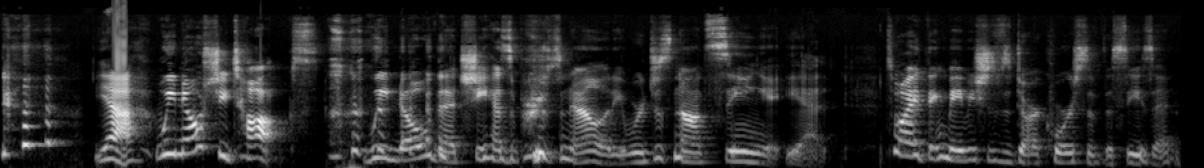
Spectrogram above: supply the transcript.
yeah. We know she talks. We know that she has a personality. We're just not seeing it yet. That's why I think maybe she's the dark horse of the season.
